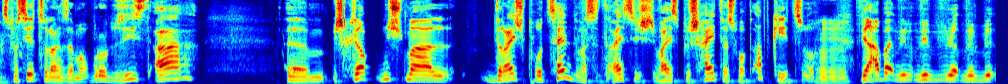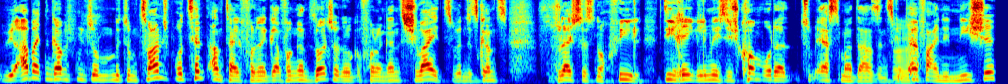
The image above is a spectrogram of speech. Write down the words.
Es passiert so langsam auch. Bro, du siehst, ah, ähm, ich glaube nicht mal 30 Prozent, was 30, weiß Bescheid, was überhaupt abgeht. So. Wir, arbe wir, wir, wir, wir, arbeiten, glaube ich, mit so, mit so einem 20 Prozent Anteil von, der, von ganz Deutschland oder von der ganz Schweiz, wenn das ganz, vielleicht ist noch viel, die regelmäßig kommen oder zum ersten Mal da sind. Es gibt einfach eine Nische.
